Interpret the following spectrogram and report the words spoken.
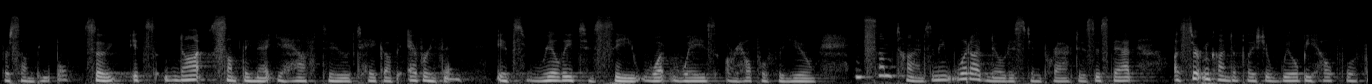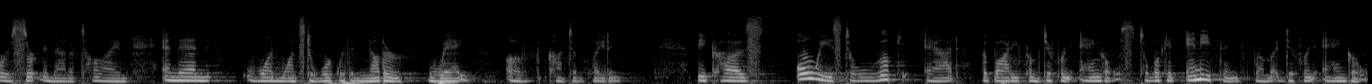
for some people. So it's not something that you have to take up everything. It's really to see what ways are helpful for you. And sometimes, I mean, what I've noticed in practice is that a certain contemplation will be helpful for a certain amount of time, and then one wants to work with another way of contemplating. Because always to look at the body from different angles, to look at anything from a different angle,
